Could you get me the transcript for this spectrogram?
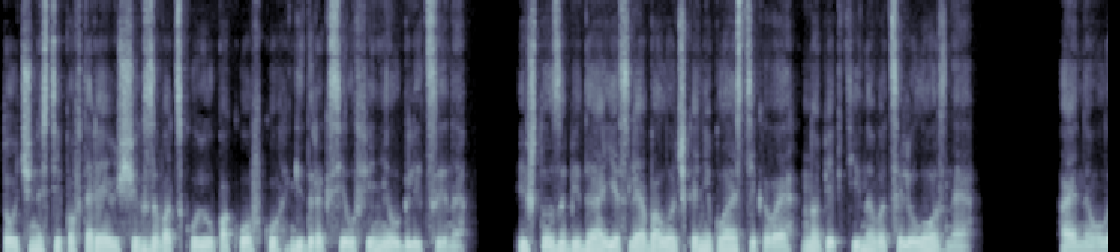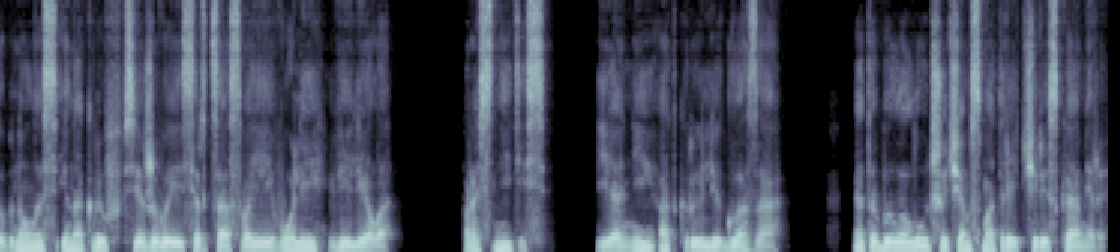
точности повторяющих заводскую упаковку гидроксилфенилглицина. И что за беда, если оболочка не пластиковая, но пектиново-целлюлозная? Айна улыбнулась и, накрыв все живые сердца своей волей, велела. «Проснитесь». И они открыли глаза. Это было лучше, чем смотреть через камеры.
